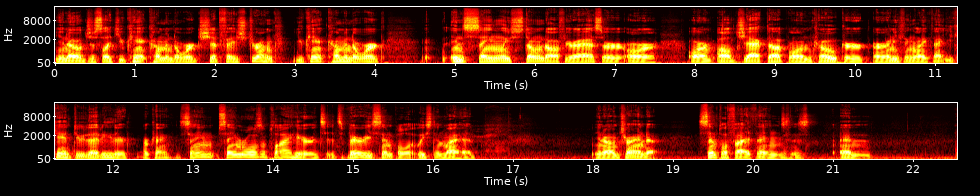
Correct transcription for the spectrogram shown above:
You know, just like you can't come into work shit-faced drunk, you can't come into work insanely stoned off your ass or or or all jacked up on coke or, or anything like that. You can't do that either. Okay, same same rules apply here. It's it's very simple, at least in my head. You know, I'm trying to simplify things, is, and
